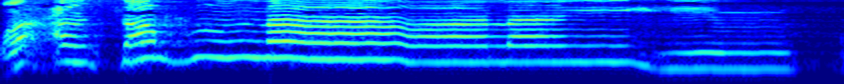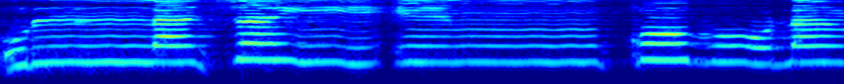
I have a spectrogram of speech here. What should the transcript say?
وحشرنا عليهم كل شيء قبلا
